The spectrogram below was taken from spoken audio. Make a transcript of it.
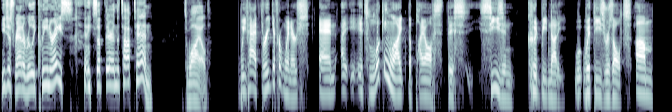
He just ran a really clean race. He's up there in the top ten. It's wild. We've had three different winners, and it's looking like the playoffs this season could be nutty with these results. Um,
